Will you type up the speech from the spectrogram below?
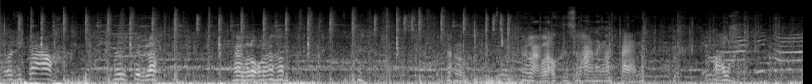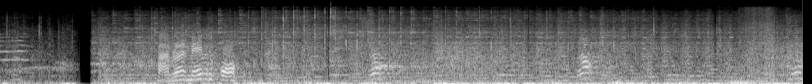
โลที่เก้าเฮ้ยสิบแล้วทางลงนะครับข้างหลังเราคือสะพานน้ำแปดนะไปละสามร้อยเมตรทุกคนเร็วเร็วเร็ว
